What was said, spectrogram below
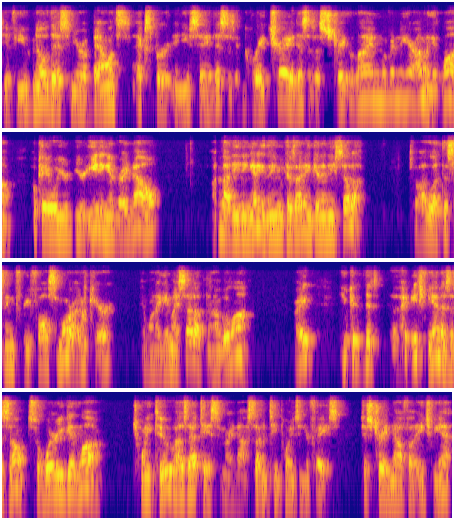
if you know this and you're a balance expert and you say this is a great trade, this is a straight line moving in here, I'm gonna get long. Okay, well you're you're eating it right now. I'm not eating anything because I didn't get any setup. So I'll let this thing free fall some more. I don't care. And when I get my setup, then I'll go long. Right? You could this uh, HVN is a zone. So where are you getting long? 22. How's that tasting right now? 17 points in your face. Just trading alpha HVN.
